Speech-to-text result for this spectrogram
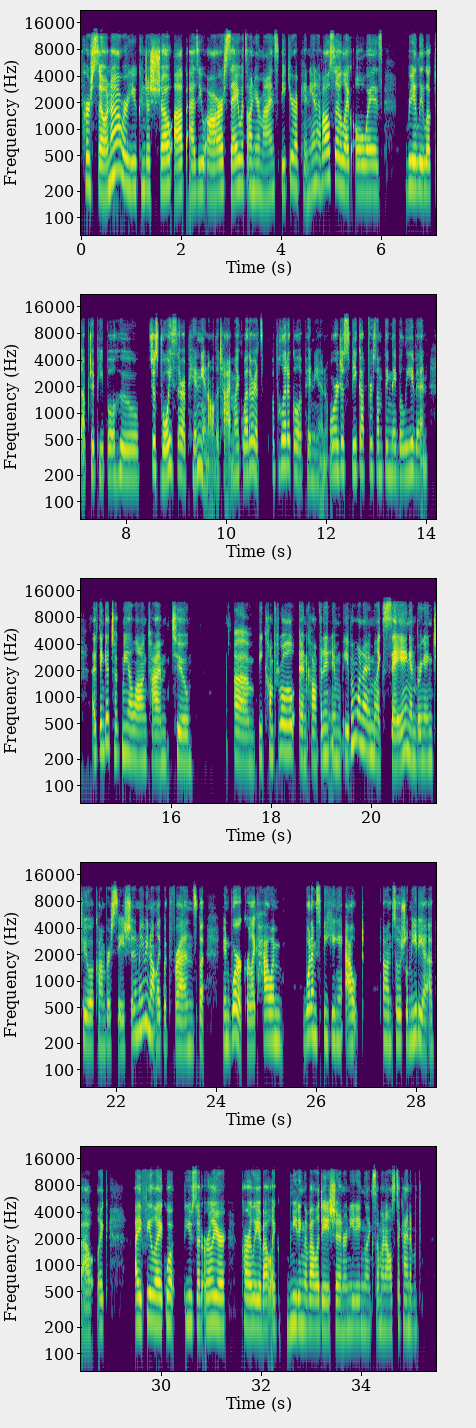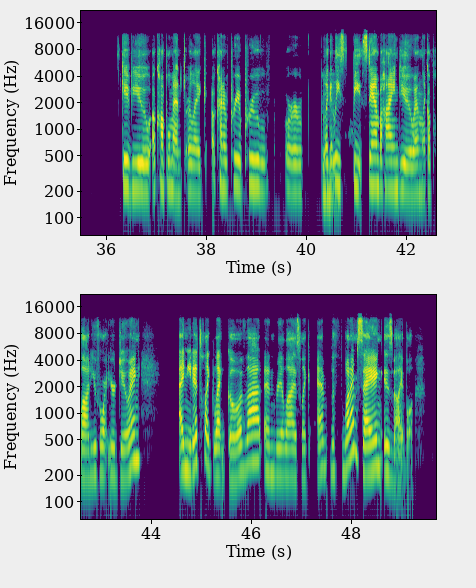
persona where you can just show up as you are, say what's on your mind, speak your opinion. I've also like always really looked up to people who just voice their opinion all the time, like whether it's a political opinion or just speak up for something they believe in. I think it took me a long time to um, be comfortable and confident in even when I'm like saying and bringing to a conversation, maybe not like with friends, but in work or like how I'm what I'm speaking out on social media about. Like I feel like what you said earlier, Carly, about like needing the validation or needing like someone else to kind of give you a compliment or like a kind of pre-approve or like mm-hmm. at least be stand behind you and like applaud you for what you're doing i needed to like let go of that and realize like ev- the, what i'm saying is valuable.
